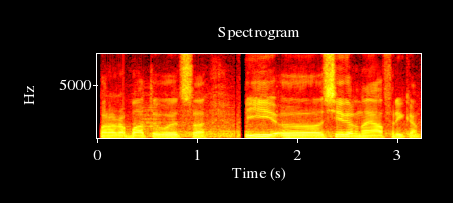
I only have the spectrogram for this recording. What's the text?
прорабатывается, и э, Северная Африка.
